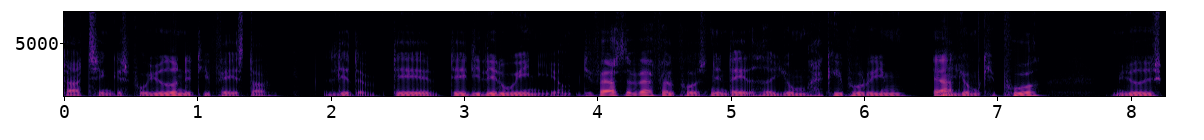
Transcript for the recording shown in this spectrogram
der tænkes på. Jøderne, de faster lidt, det, det er de lidt uenige om. De første er i hvert fald på sådan en dag, der hedder Yom HaKippurim, Ja. Yom Kippur, jødisk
